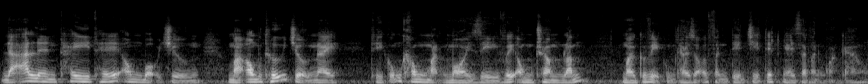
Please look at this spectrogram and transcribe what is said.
đã lên thay thế ông Bộ trưởng mà ông Thứ trưởng này thì cũng không mặn mòi gì với ông Trump lắm. Mời quý vị cùng theo dõi phần tin chi tiết ngay sau phần quảng cáo.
